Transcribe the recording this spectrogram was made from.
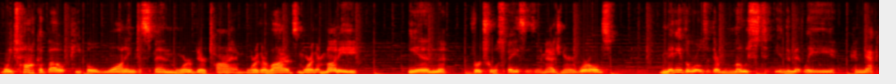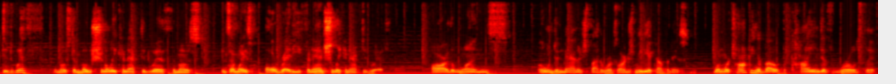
When we talk about people wanting to spend more of their time, more of their lives, more of their money in virtual spaces and imaginary worlds, many of the worlds that they're most intimately connected with, the most emotionally connected with, the most, in some ways, already financially connected with, are the ones owned and managed by the world's largest media companies. When we're talking about the kind of worlds that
